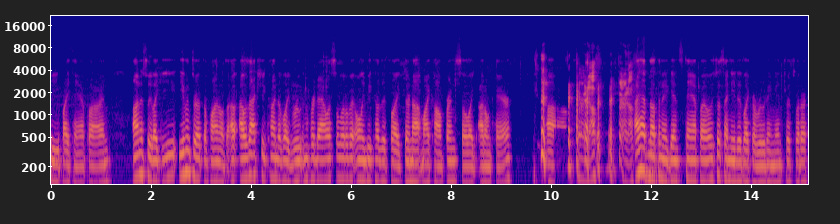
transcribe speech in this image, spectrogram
beat by Tampa, and honestly, like e- even throughout the finals, I, I was actually kind of like rooting for Dallas a little bit, only because it's like they're not my conference, so like I don't care. Um, Fair enough. Fair enough. I have nothing against Tampa. It was just I needed like a rooting interest with her.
